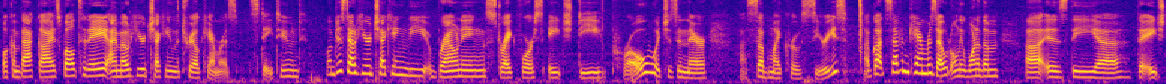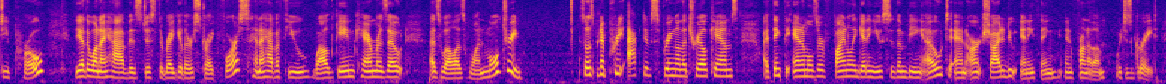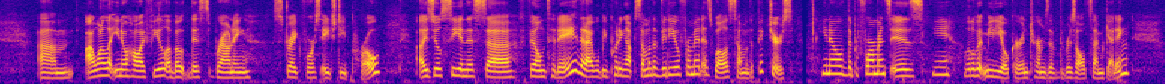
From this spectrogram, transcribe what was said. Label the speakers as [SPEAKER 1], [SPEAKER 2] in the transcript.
[SPEAKER 1] Welcome back guys. Well today I'm out here checking the trail cameras. Stay tuned. Well, I'm just out here checking the Browning Strikeforce HD Pro which is in their uh, sub-micro series. I've got seven cameras out, only one of them uh, is the, uh, the HD Pro. The other one I have is just the regular Strikeforce and I have a few wild game cameras out as well as one Moultrie. So it's been a pretty active spring on the trail cams. I think the animals are finally getting used to them being out and aren't shy to do anything in front of them, which is great. Um, I want to let you know how I feel about this Browning Strikeforce HD Pro. As you'll see in this uh, film today that I will be putting up some of the video from it as well as some of the pictures. You know, the performance is eh, a little bit mediocre in terms of the results I'm getting.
